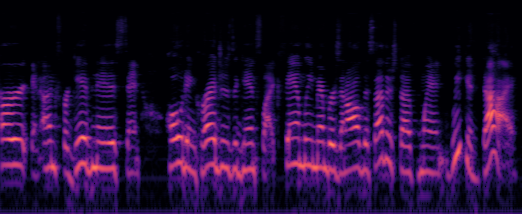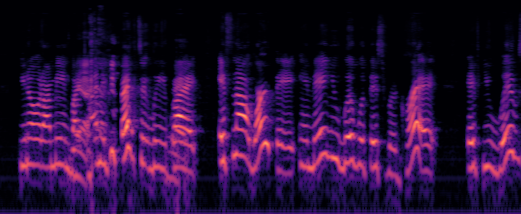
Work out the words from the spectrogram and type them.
hurt and unforgiveness and holding grudges against like family members and all this other stuff when we could die. You know what I mean? Like yeah. unexpectedly, right. like it's not worth it. And then you live with this regret if you live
